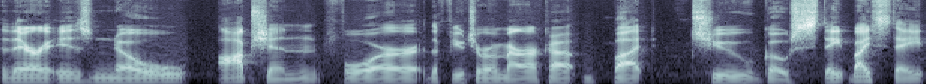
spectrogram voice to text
there is no option for the future of America but to go state by state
